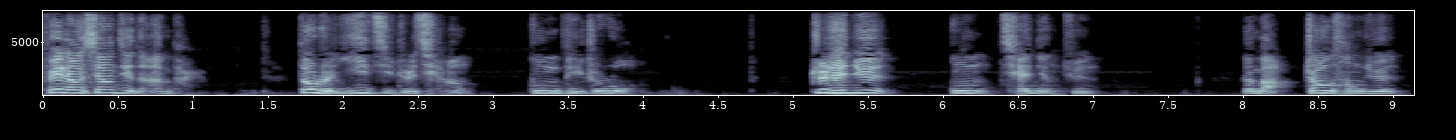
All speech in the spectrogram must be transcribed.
非常相近的安排，都是以己之强攻敌之弱。织田军攻前景军，那么招仓军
